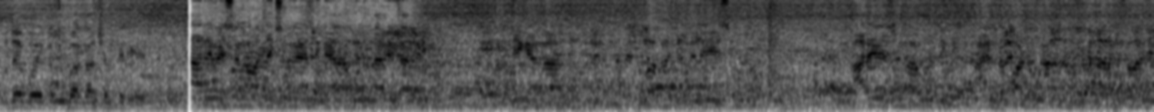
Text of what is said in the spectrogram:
హృదయపూర్వక శుభాకాంక్షలు తెలియజేస్తాను. ఆర్యవేశంగా అధ్యక్షుడిగా ఎన్నికైన ఊరు నవీన్ గారికి ప్రత్యేకంగా శుభాకాంక్షలు తెలియజేసుకుంటూ ఆర్యవేశంగా అభివృద్ధికి ఆయనతో పాటు మేమందరం సహకారం సహాయం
